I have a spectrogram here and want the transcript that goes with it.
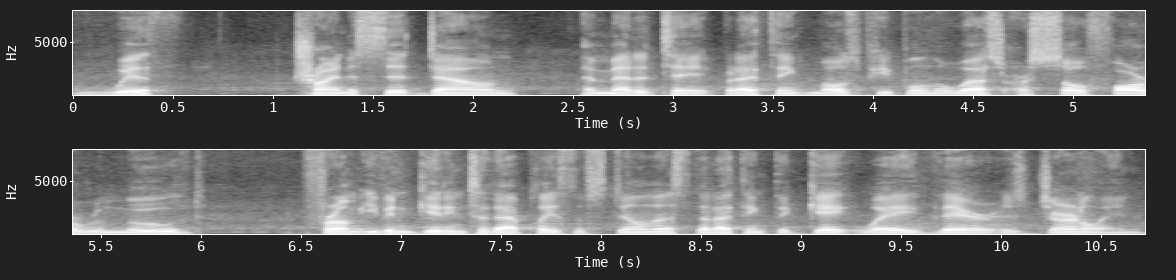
with trying to sit down and meditate but i think most people in the west are so far removed from even getting to that place of stillness that i think the gateway there is journaling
